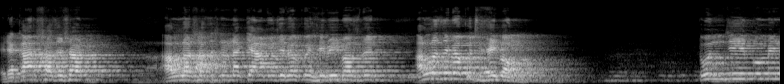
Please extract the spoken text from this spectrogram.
এটা কার সাজেশন? আল্লাহর সাজেশন নাকি আমি যে ব্যাপারে হেবেই বাঁচবেন? আল্লাহ যে ব্যাপারে হেই পাবো তুঞ্জি কুমিন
